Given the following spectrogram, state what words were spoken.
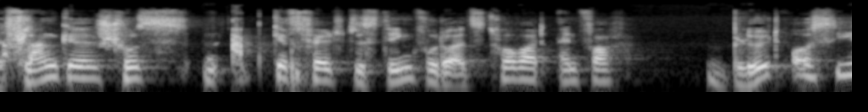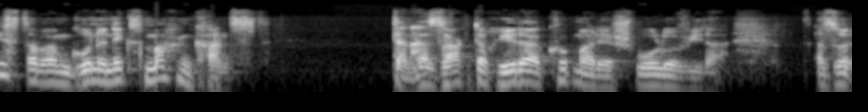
Flanke, Schuss, ein abgefälschtes Ding, wo du als Torwart einfach blöd aussiehst, aber im Grunde nichts machen kannst. Dann sagt doch jeder, guck mal, der Schwolo wieder. Also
